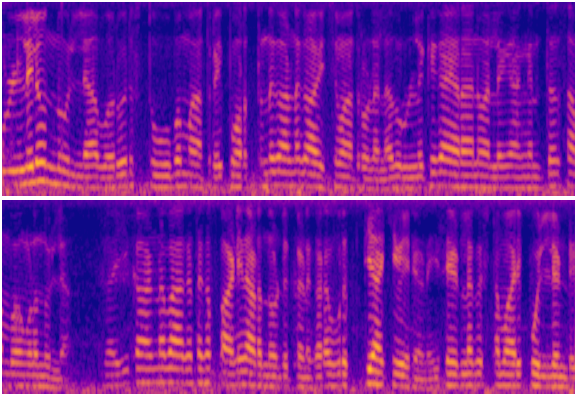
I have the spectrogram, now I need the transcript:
ഉള്ളിലൊന്നുമില്ല. വെറും ഒരു സ്തൂപം മാത്രമേ ഈ പുറത്തുനിന്ന് കാണുന്ന കാഴ്ച മാത്രമേ ഉള്ളൂ. അല്ലാതെ ഉള്ളിലേക്ക് കയറാനോ അല്ലെങ്കിൽ അങ്ങനത്തെ സംഭവങ്ങളൊന്നുമില്ല. ഈ കാണുന്ന ഭാഗത്തൊക്കെ പണി നടന്നുകൊണ്ടിരിക്കുകയാണ്. കാരണം വൃത്തിയാക്കി വരികയാണ്. ഈ സൈഡിലൊക്കെ ഇഷ്ടംമാതിരി പുല്ലുണ്ട്.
